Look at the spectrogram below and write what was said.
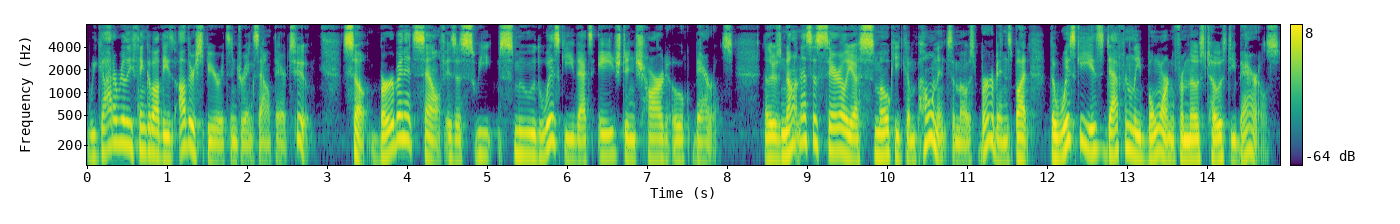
we got to really think about these other spirits and drinks out there too. So, bourbon itself is a sweet, smooth whiskey that's aged in charred oak barrels. Now, there's not necessarily a smoky component to most bourbons, but the whiskey is definitely born from those toasty barrels.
